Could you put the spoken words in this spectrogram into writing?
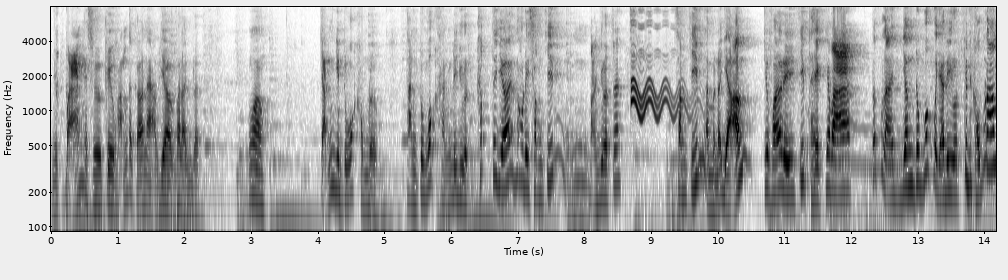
Nhật Bản ngày xưa kêu hãnh tới cỡ nào, giờ phải làm du lịch. Đúng không? Chảnh trên Trung Quốc không được. Thằng Trung Quốc thằng đi du lịch khắp thế giới, nó đi xâm chiếm bằng du lịch á. Xâm chiếm là mình nói giỡn, chứ không phải đi chiếm thiệt nha bà. Tức là dân Trung Quốc bây giờ đi du lịch kinh khủng lắm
